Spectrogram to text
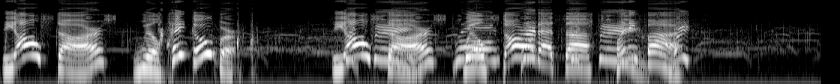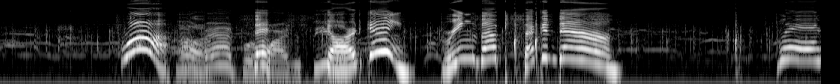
The All-Stars will take over. The All-Stars will start at the 16. 25. Hike. Drop! Not bad for a wide Six receiver. yard gain. Brings up second down. Strong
